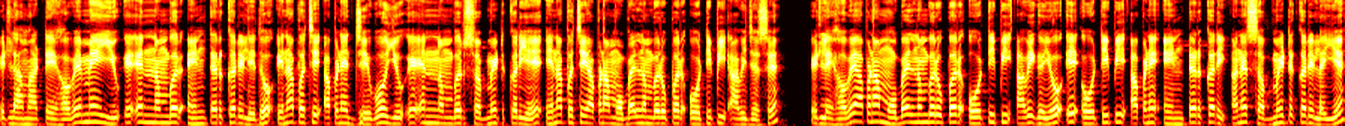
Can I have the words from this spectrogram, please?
એટલા માટે હવે મેં યુએએન નંબર એન્ટર કરી લીધો. એના પછી આપણે જેવો યુએએન નંબર સબમિટ કરીએ, એના પછી આપણા મોબાઈલ નંબર ઉપર ઓટીપી આવી જશે. એટલે હવે આપણા મોબાઈલ નંબર ઉપર ઓટીપી આવી ગયો. એ ઓટીપી આપણે એન્ટર કરી અને સબમિટ કરી લઈએ.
